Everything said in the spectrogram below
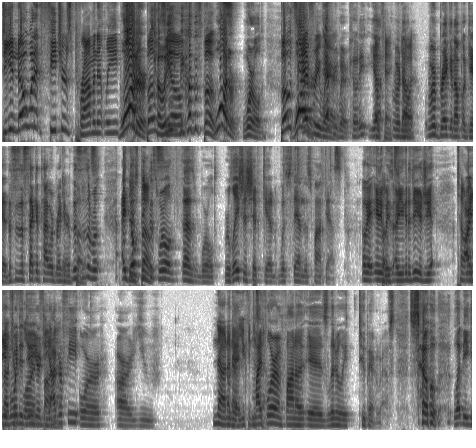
Do you know what it features prominently? water, Boats, Cody, yo. because it's Boats. water world. Boats Water everywhere. everywhere, Cody. Yeah, Okay, we're you know done. We're breaking up again. This is the second time we're breaking. This is a. boats. Re- I There's don't think this world, uh, world relationship can withstand this podcast. Okay. Anyways, Boats. are you gonna do your ge- Tell Are you going to do your geography, or are you? No, no, no. You can just my go. flora and fauna is literally two paragraphs. So let me.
